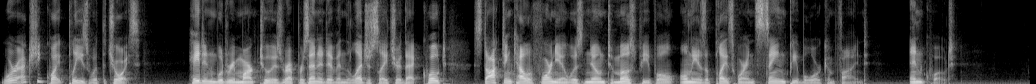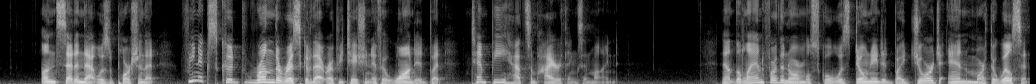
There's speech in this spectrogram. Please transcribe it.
were actually quite pleased with the choice. Hayden would remark to his representative in the legislature that, quote, Stockton, California was known to most people only as a place where insane people were confined. End quote. Unsaid in that was a portion that Phoenix could run the risk of that reputation if it wanted, but Tempe had some higher things in mind. Now, the land for the normal school was donated by George and Martha Wilson,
